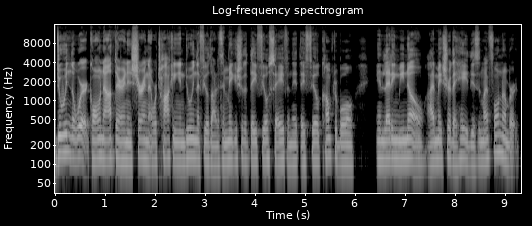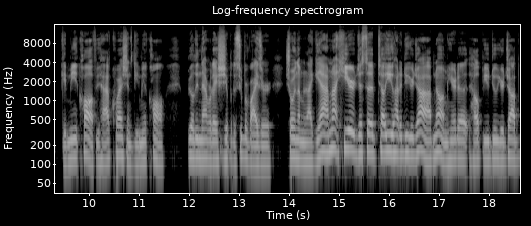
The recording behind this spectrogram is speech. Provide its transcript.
doing the work, going out there and ensuring that we're talking and doing the field audits and making sure that they feel safe and that they feel comfortable in letting me know. I make sure that hey, this is my phone number. Give me a call if you have questions. Give me a call. Building that relationship with the supervisor, showing them like, yeah, I'm not here just to tell you how to do your job. No, I'm here to help you do your job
